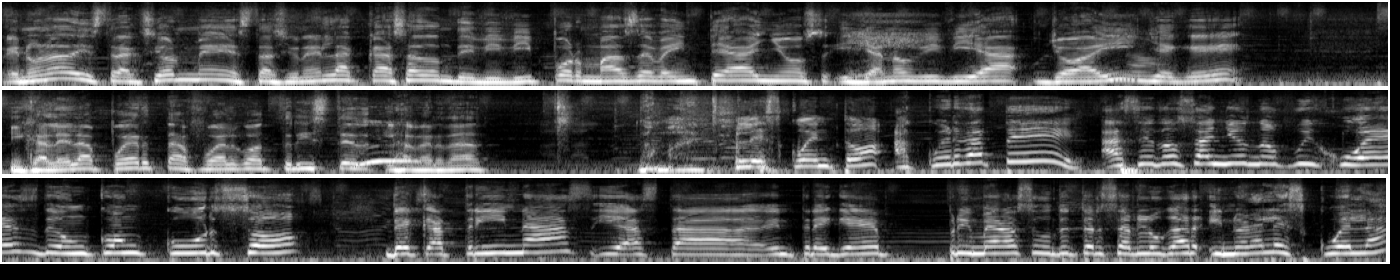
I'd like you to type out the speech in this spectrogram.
en una distracción me estacioné en la casa donde viví por más de 20 años y ya no vivía yo ahí. No. Llegué y jalé la puerta. Fue algo triste, la verdad. No manches. Les cuento, acuérdate, hace dos años no fui juez de un concurso de Catrinas y hasta entregué primero, segundo y tercer lugar y no era la escuela.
